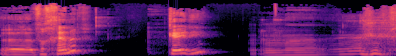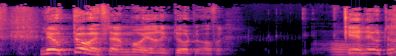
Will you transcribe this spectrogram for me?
Eh, van Gennep? Ken je die? Leo Tho heeft daar een mooie anekdote over. Ken je Leo Tho?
